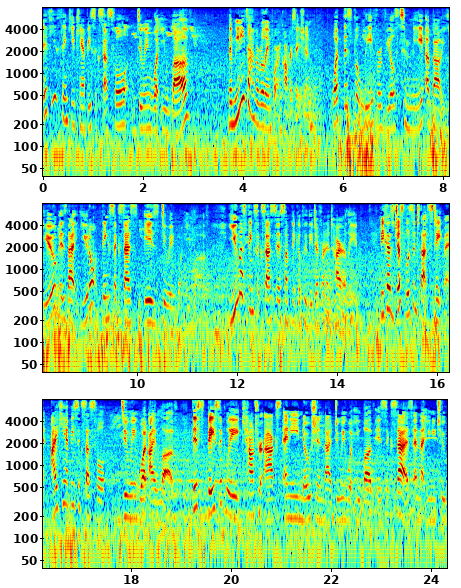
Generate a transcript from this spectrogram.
if you think you can't be successful doing what you love, then we need to have a really important conversation. What this belief reveals to me about you is that you don't think success is doing what you love. You must think success is something completely different entirely. Because just listen to that statement I can't be successful doing what I love. This basically counteracts any notion that doing what you love is success and that you need to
